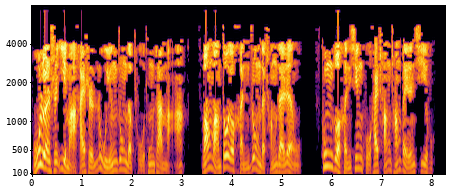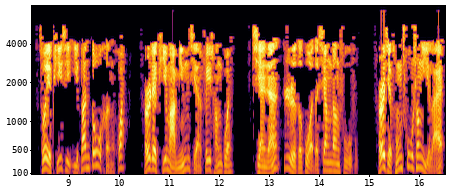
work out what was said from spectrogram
无论是一马还是露营中的普通战马，往往都有很重的承载任务，工作很辛苦，还常常被人欺负，所以脾气一般都很坏。而这匹马明显非常乖，显然日子过得相当舒服，而且从出生以来，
